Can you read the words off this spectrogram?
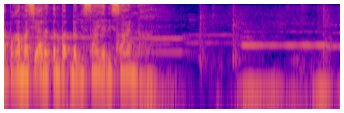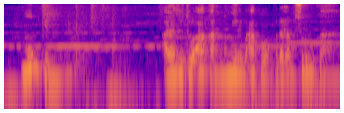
Apakah masih ada tempat bagi saya di sana? Mungkin Allah justru akan mengirim aku ke dalam surga.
